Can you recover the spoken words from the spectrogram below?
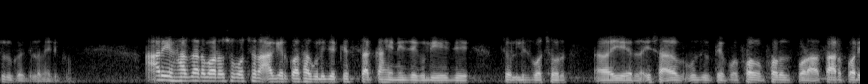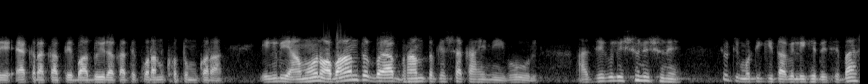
শুরু করে দিলাম এরকম আর এই হাজার বারোশো বছর আগের কথাগুলি, যে কেসা কাহিনী, যেগুলি এই যে চল্লিশ বছর এর উজুতে ফরজ পড়া, তারপরে এক রাকাতে বা দুই রাকাতে কোরআন খতম করা, এগুলি এমন অবান্ত ভ্রান্ত কেসা কাহিনী, ভুল। আর যেগুলি শুনে শুনে চুটিমুটি কিতাবে লিখে দিয়েছে, ব্যাস।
